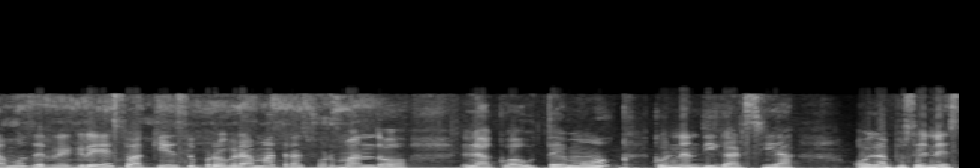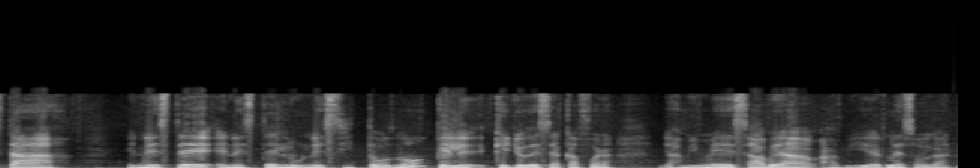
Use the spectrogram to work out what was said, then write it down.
Estamos de regreso aquí en su programa Transformando la Cuauhtémoc con Andy García. Oigan, pues en esta en este en este lunesito, ¿no? Que, que yo decía acá afuera, a mí me sabe a, viernes, oigan.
